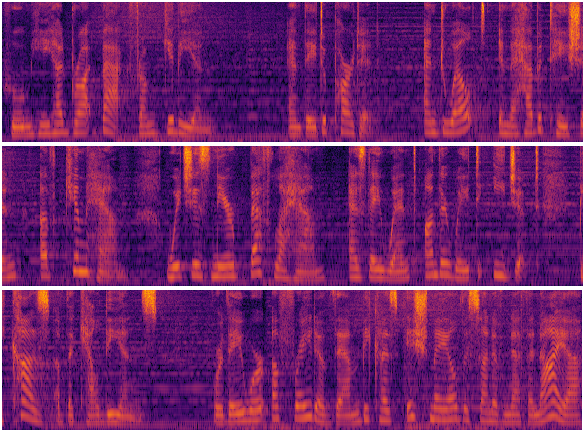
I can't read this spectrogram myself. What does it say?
whom he had brought back from Gibeon. And they departed and dwelt in the habitation of Chimham, which is near Bethlehem, as they went on their way to Egypt, because of the Chaldeans. For they were afraid of them, because Ishmael the son of Nethaniah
